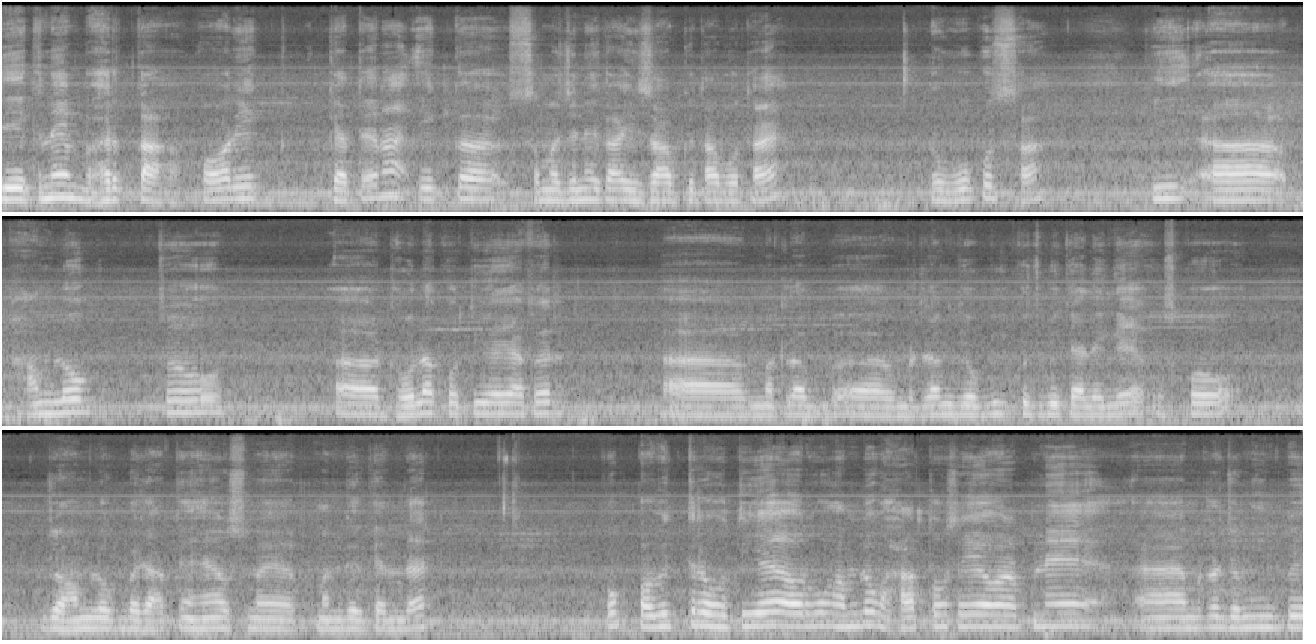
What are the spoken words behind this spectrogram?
देखने भर का और एक कहते हैं ना एक समझने का हिसाब किताब होता है। तो वो कुछ था कि आ, हम लोग जो ढोलक होती है या फिर मतलब मृदंग जो भी कुछ भी कह लेंगे उसको जो हम लोग बजाते हैं उसमें मंदिर के अंदर वो पवित्र होती है और वो हम लोग हाथों से और अपने आ, मतलब ज़मीन पे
